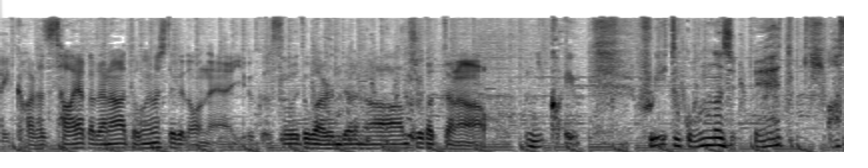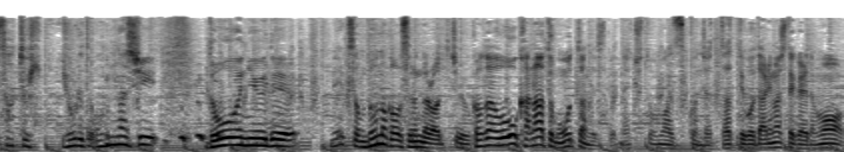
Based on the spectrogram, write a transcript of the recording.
相変わらず爽やかだなと思いましたけどもね、ゆうくんそういうとこあるんだよな。面白かったな。2回、フリートーク同じ、えー、と朝と夜で同じ導入で、メイクさんもどんな顔するんだろうってちょっと伺おうかなとも思ったんですけどね、ちょっと思わず突っ込んじゃったっていうことありましたけれども、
